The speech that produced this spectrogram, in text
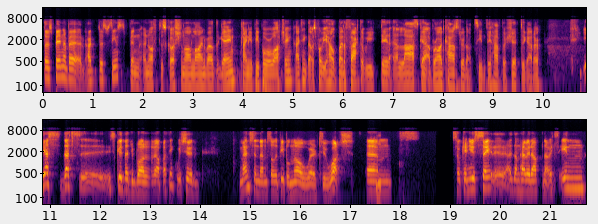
there's been a bit. Uh, there seems to have been enough discussion online about the game. Plenty of people were watching. I think that was probably helped by the fact that we did at last get a broadcaster that seemed to have their shit together. Yes, that's. Uh, it's good that you brought it up. I think we should mention them so that people know where to watch. Um, so can you say? Uh, I don't have it up now. It's in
